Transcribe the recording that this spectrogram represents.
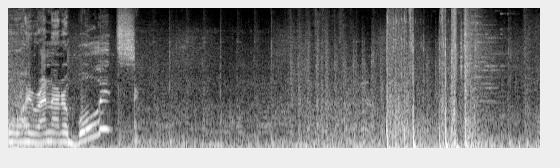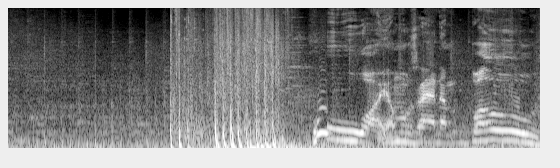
Oh, I ran out of bullets? Ooh, I almost had them both.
